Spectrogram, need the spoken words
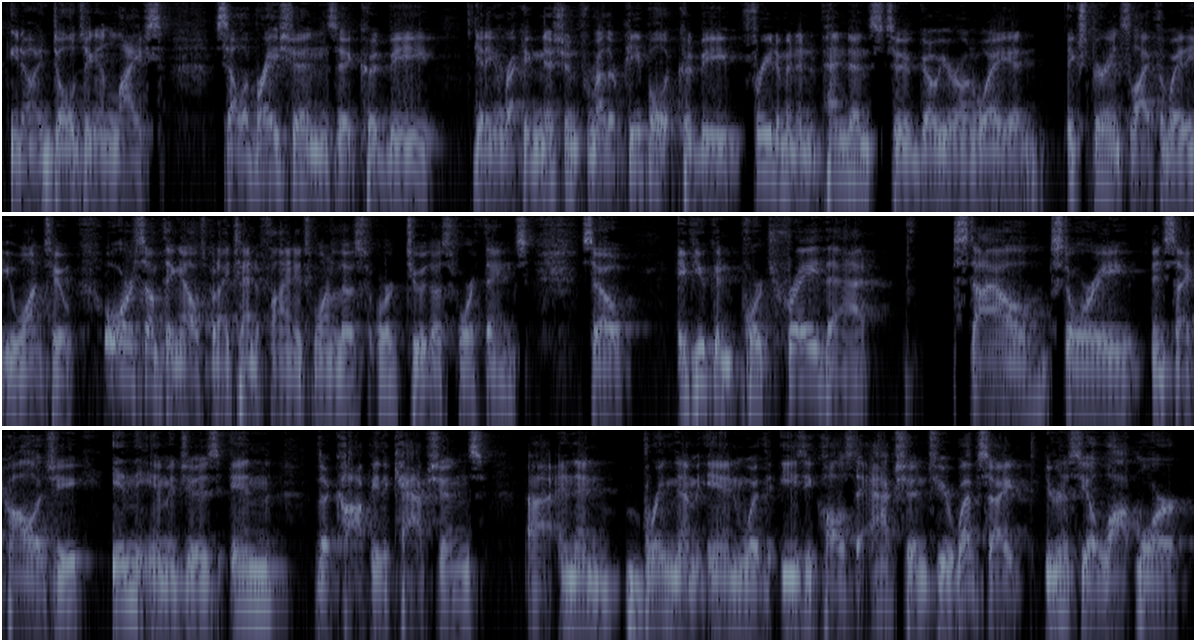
you know indulging in life's celebrations. It could be getting recognition from other people. It could be freedom and independence to go your own way and experience life the way that you want to or something else. But i tend to find it's one of those or two of those four things. So if you can portray that style story and psychology in the images in the copy the captions uh, and then bring them in with easy calls to action to your website, you're going to see a lot more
